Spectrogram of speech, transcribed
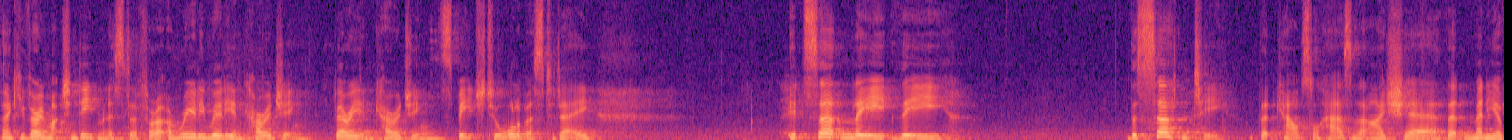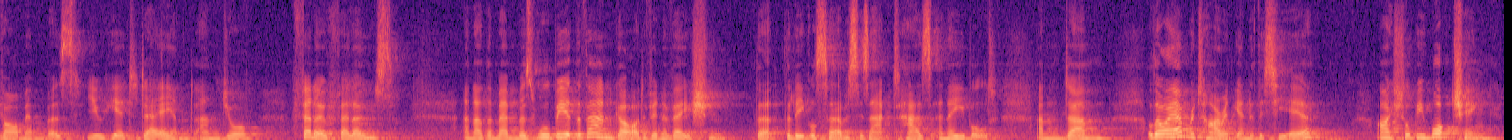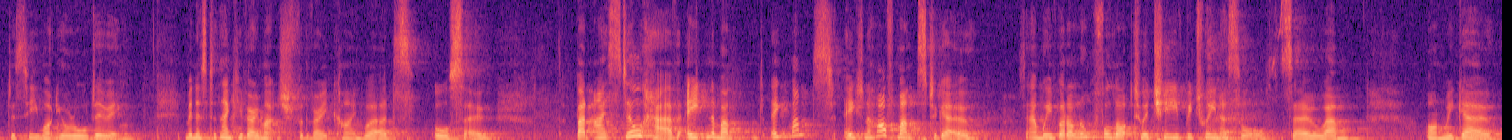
Thank you very much indeed, Minister, for a really, really encouraging, very encouraging speech to all of us today. It's certainly the, the certainty that Council has and that I share that many of our members, you here today and, and your fellow fellows and other members, will be at the vanguard of innovation that the Legal Services Act has enabled. And um, although I am retiring at the end of this year, I shall be watching to see what you're all doing. Minister, thank you very much for the very kind words also. But I still have eight, and a month, eight months, eight and a half months to go. And we've got an awful lot to achieve between us all. So um, on we go.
